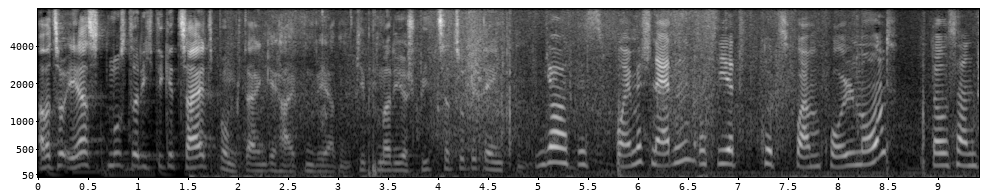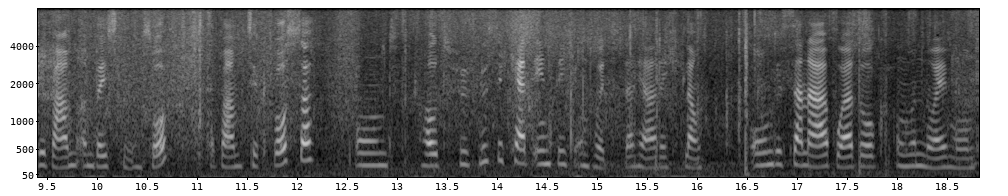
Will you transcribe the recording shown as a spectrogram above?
Aber zuerst muss der richtige Zeitpunkt eingehalten werden, gibt Maria Spitzer zu bedenken. Ja, das Bäume schneiden passiert kurz vor dem Vollmond. Da sind die Bäume am besten im Saft. Der Baum zieht Wasser und hat viel Flüssigkeit in sich und hält daher recht lang. Und es sind auch ein paar Tage um einen Neumond,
